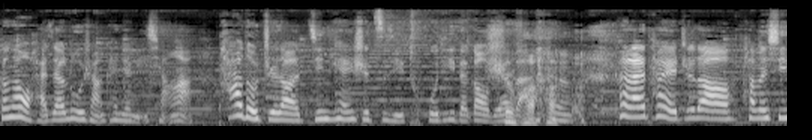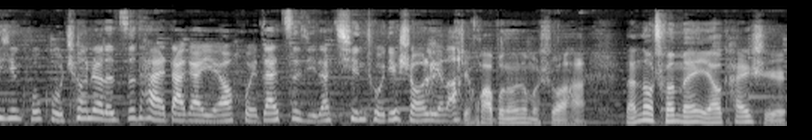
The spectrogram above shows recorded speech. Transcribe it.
刚刚我还在路上看见李强啊，他都知道今天是自己徒弟的告别版，看来他也知道他们辛辛苦苦撑着的姿态，大概也要毁在自己的亲徒弟手里了。这话不能这么说哈，难道传媒也要开始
